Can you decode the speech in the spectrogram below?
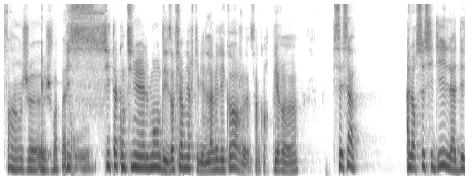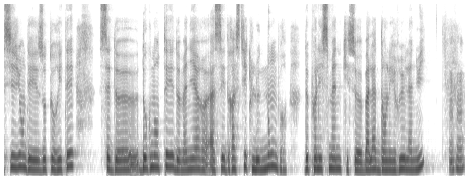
Enfin, je, Et je vois pas puis trop. si t'as continuellement des infirmières qui viennent laver les gorges, c'est encore pire. euh. C'est ça. Alors, ceci dit, la décision des autorités, c'est de d'augmenter de manière assez drastique le nombre de policemen qui se baladent dans les rues la nuit. Mhm.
